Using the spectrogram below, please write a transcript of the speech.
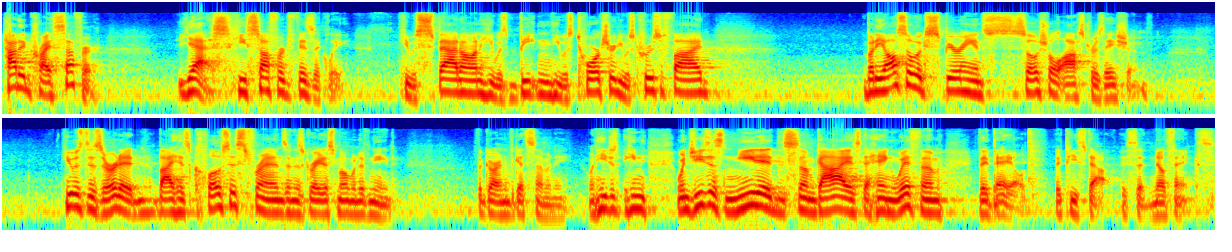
How did Christ suffer? Yes, he suffered physically. He was spat on, he was beaten, he was tortured, he was crucified. But he also experienced social ostracization. He was deserted by his closest friends in his greatest moment of need, the Garden of Gethsemane. When, he just, he, when Jesus needed some guys to hang with him, they bailed. They pieced out. They said, no thanks.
